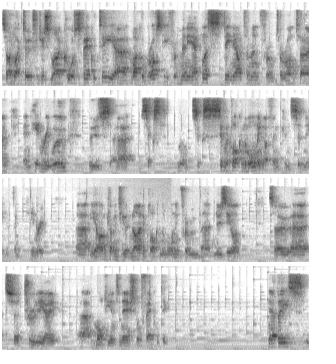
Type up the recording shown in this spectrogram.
So I'd like to introduce my course faculty, uh, Michael Borofsky from Minneapolis, Dean Elterman from Toronto, and Henry Woo, who's uh, six, well, six, seven o'clock in the morning, I think, in Sydney. I think Henry. Uh, yeah, I'm coming to you at nine o'clock in the morning from uh, New Zealand. So uh, it's truly a uh, multi-international faculty. Now these,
